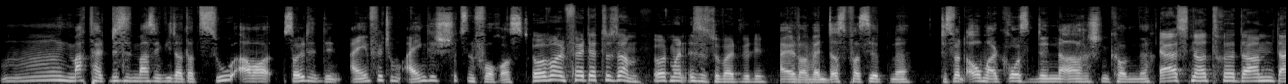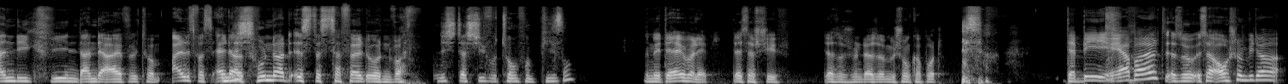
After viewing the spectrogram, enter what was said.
mh, macht halt ein bisschen Masse wieder dazu, aber sollte den Eiffelturm eigentlich schützen vor Rost. irgendwann fällt der zusammen. Irgendwann ist es soweit, Willi. Alter, wenn das passiert, ne? Das wird auch mal groß in den Nachrichten kommen, ne? Erst Notre Dame, dann die Queen, dann der Eiffelturm. Alles, was älter Nicht- als 100 ist, das zerfällt irgendwann. Nicht der schiefe Turm von Pisa. Ne, der überlebt. Der ist ja schief. Der ist ja schon, der ist irgendwie schon kaputt. Der BER bald, also ist er auch schon wieder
